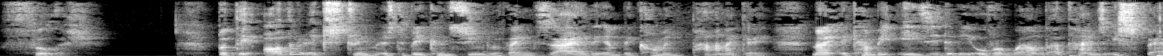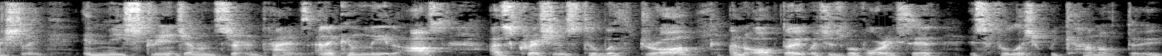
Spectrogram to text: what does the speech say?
foolish. But the other extreme is to be consumed with anxiety and becoming panicky. Now, it can be easy to be overwhelmed at times, especially in these strange and uncertain times, and it can lead us as Christians to withdraw and opt out, which, as we've already said, is foolish. We cannot do.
